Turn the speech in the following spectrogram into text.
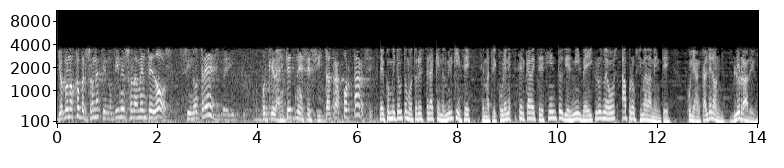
Yo conozco personas que no tienen solamente dos, sino tres vehículos, porque la gente necesita transportarse. El Comité Automotor espera que en 2015 se matriculen cerca de 310 mil vehículos nuevos aproximadamente. Julián Calderón, Blue Radio.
